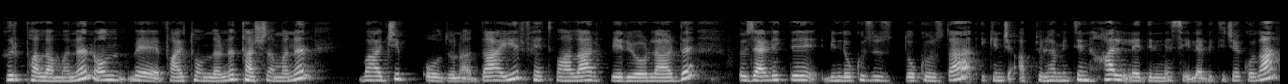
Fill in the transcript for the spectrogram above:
hırpalamanın ve faytonlarını taşlamanın vacip olduğuna dair fetvalar veriyorlardı. Özellikle 1909'da 2. Abdülhamit'in halledilmesiyle bitecek olan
